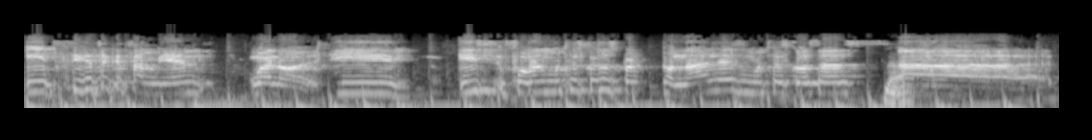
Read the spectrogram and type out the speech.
Y fíjate que también, bueno, y, y fueron muchas cosas personales, muchas cosas uh,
